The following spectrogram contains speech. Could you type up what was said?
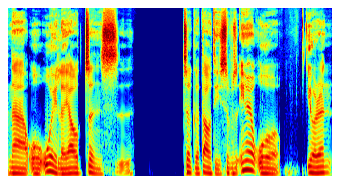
那我为了要证实这个到底是不是，因为我有人。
